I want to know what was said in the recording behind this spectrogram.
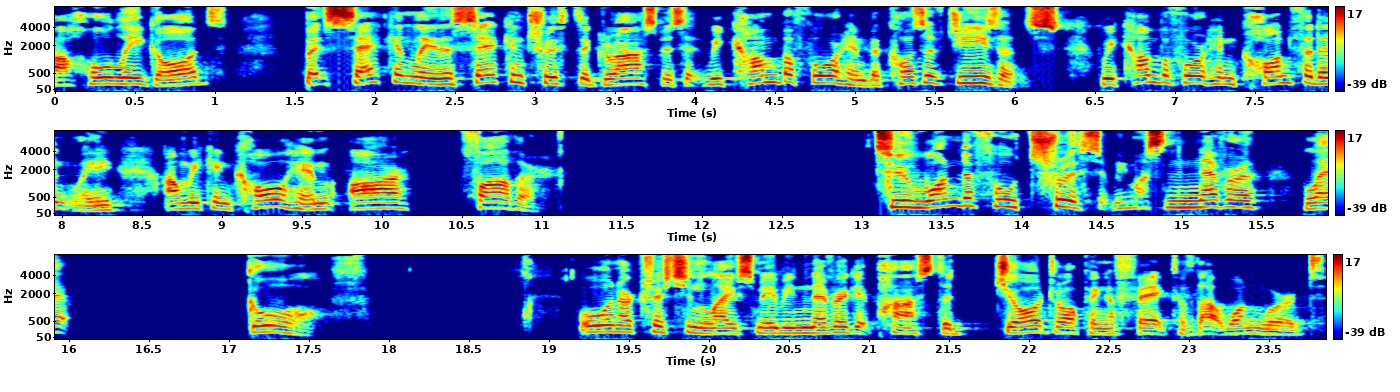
a holy God. But secondly, the second truth to grasp is that we come before Him because of Jesus. We come before Him confidently and we can call Him our Father. Two wonderful truths that we must never let go of. Oh, in our Christian lives, may we never get past the jaw-dropping effect of that one word.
